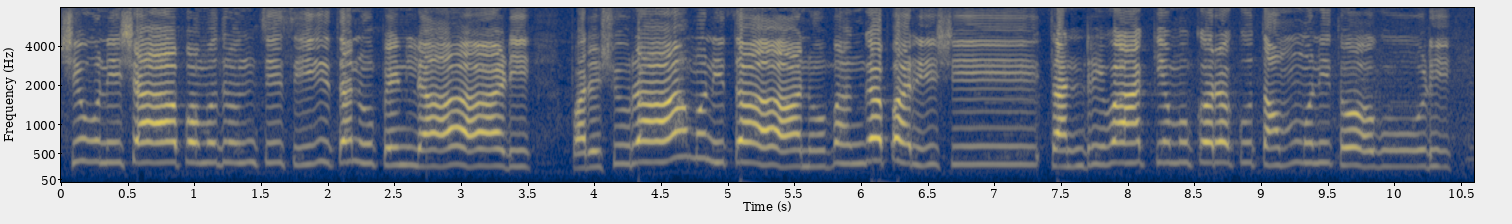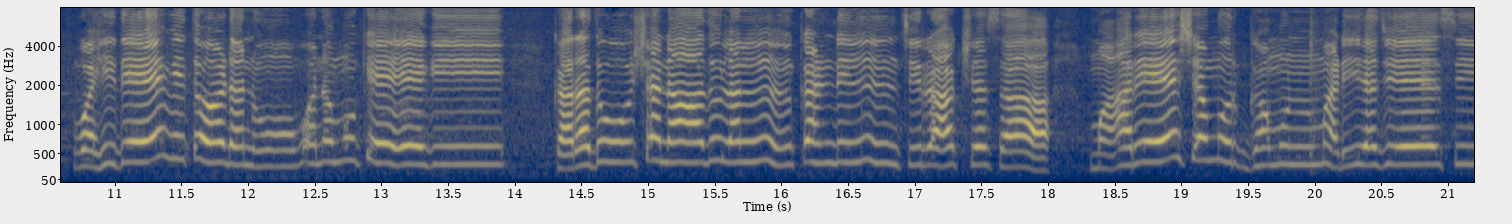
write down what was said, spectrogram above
శివుని శాపము దృంచి సీతను పెళ్ళాడి పరశురాముని తాను భంగపరిషి తండ్రి వాక్యము కొరకు తమ్మునితో గూడి వహిదేవి తోడను వనముకేగి కరదూషణాదులల్ ఖండించి రాక్షస మారేశముర్గమున్ మడియజేసి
